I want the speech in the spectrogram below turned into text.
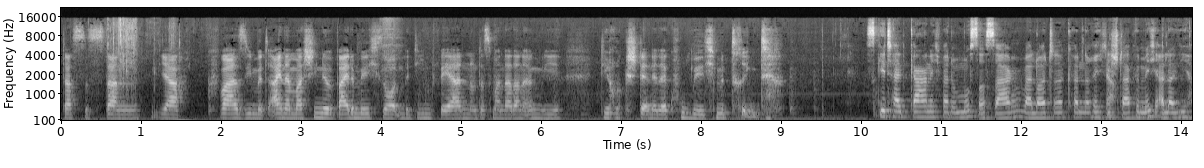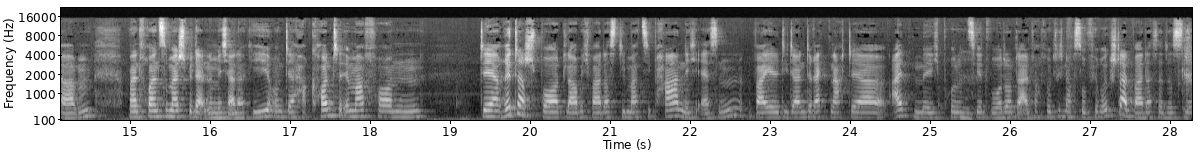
dass es dann, ja, quasi mit einer Maschine beide Milchsorten bedient werden und dass man da dann irgendwie die Rückstände der Kuhmilch mittrinkt. Es geht halt gar nicht, weil du musst das sagen, weil Leute können eine richtig ja. starke Milchallergie haben. Mein Freund zum Beispiel, der hat eine Milchallergie und der konnte immer von der Rittersport, glaube ich, war das, die Marzipan nicht essen, weil die dann direkt nach der Alpenmilch produziert mhm. wurde und da einfach wirklich noch so viel Rückstand war, dass er das nicht,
